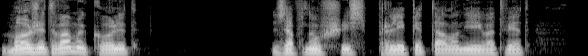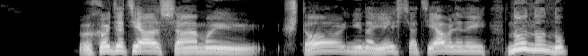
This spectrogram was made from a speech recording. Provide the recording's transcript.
Может, вам и колет. Запнувшись, пролепетал он ей в ответ. Выходит, я самый, что ни на есть отъявленный. Ну-ну-ну,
